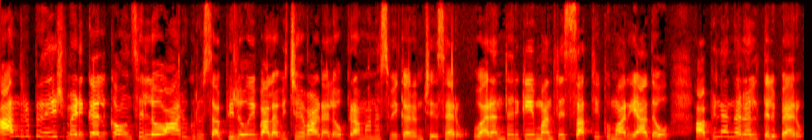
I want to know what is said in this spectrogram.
ఆంధ్రప్రదేశ్ మెడికల్ కౌన్సిల్లో ఆరుగురు సభ్యులు ఇవాళ విజయవాడలో ప్రమాణ స్వీకారం చేశారు. వారందరికీ మంత్రి సత్యకుమార్ యాదవ్ అభినందనలు తెలిపారు.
